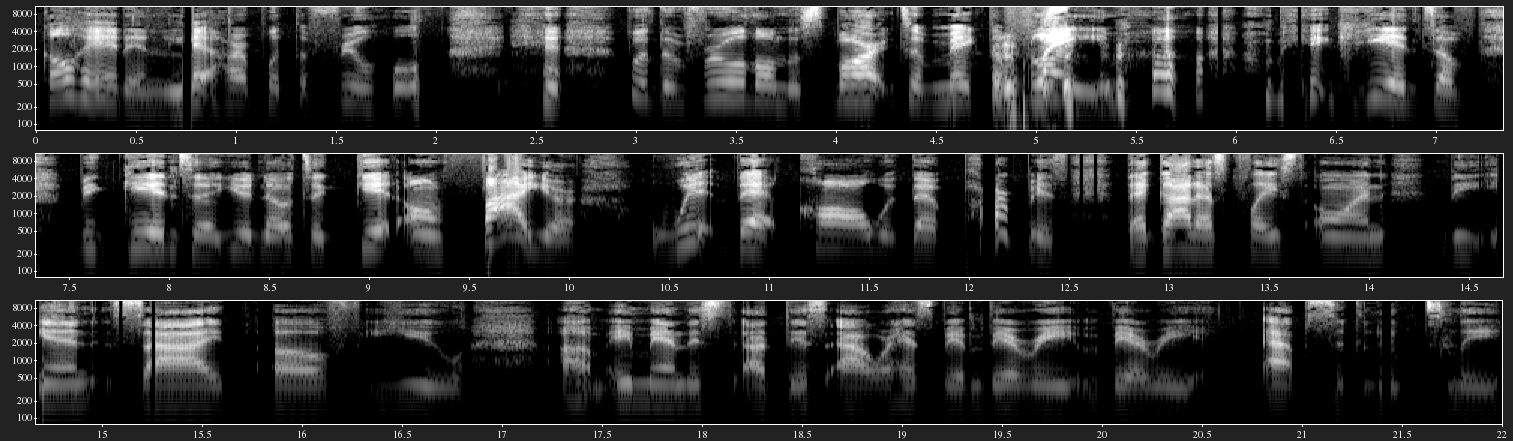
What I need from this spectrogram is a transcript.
Go ahead and let her put the fuel, put the fuel on the spark to make the flame begin to begin to, you know, to get on fire with that call, with that purpose that God has placed on the inside of you. Um, amen. This uh, this hour has been very, very, absolutely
